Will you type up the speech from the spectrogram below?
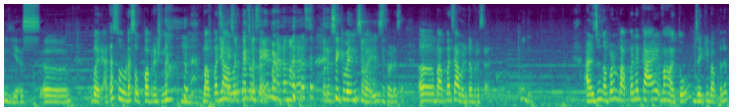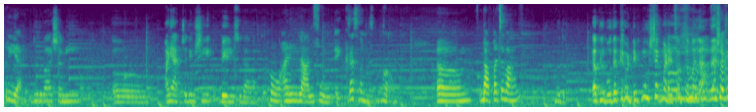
येस बरं आता थोडा सोपा प्रश्न. बाप्पाचा आवडता प्रसाद. पण आता मला सिक्वेन्स वाईज थोडस. बाप्पाचा आवडता प्रसाद. अजून आपण बाप्पाला काय वाहतो जे की बाप्पाला प्रिय आहे? दुर्वा शमी आणि आजच्या दिवशी बेल सुद्धा वाहतो. हो आणि लाल फुल एक. जास्वंद. हो. अं, बाप्पाचं वाहन? मोदक. आपलं मोदक काय म्हणते? मूषक म्हणायचं होतं मला. मूषक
